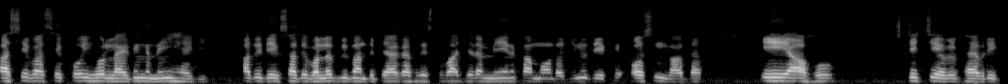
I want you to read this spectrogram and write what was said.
ਆਸੇ-ਪਾਸੇ ਕੋਈ ਹੋਰ ਲਾਈਟਿੰਗ ਨਹੀਂ ਹੈਗੀ। ਆ ਤੁਸੀਂ ਦੇਖ ਸਕਦੇ ਹੋ, ਬੱਲਬ ਵੀ ਬੰਦ ਪਿਆ ਹੈਗਾ। ਫਿਰ ਇਸ ਤੋਂ ਬਾਅਦ ਜਿਹੜਾ ਮੇਨ ਕੰਮ ਆਉਂਦਾ, ਜਿਹਨੂੰ ਦੇਖ ਕੇ ਔਸਮ ਲੱਗਦਾ, ਇਹ ਆ ਉਹ। ਸਟਿਚੇਬਲ ਫੈਬਰਿਕ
